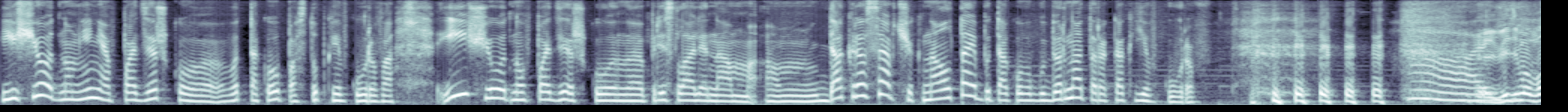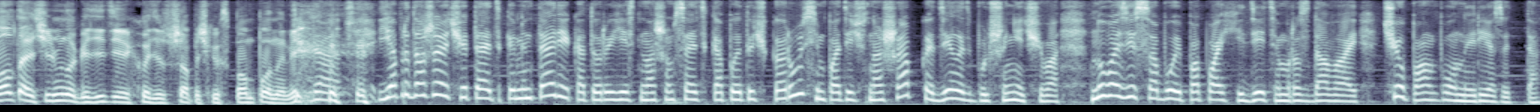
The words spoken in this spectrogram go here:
Еще одно мнение в поддержку вот такого поступка Евгурова. И еще одно в поддержку э, прислали нам. Да, красавчик, на Алтай бы такого губернатора, как Евгуров. Видимо, в Алтае очень много детей ходят в шапочках с помпонами. Да. Я продолжаю читать комментарии, которые есть на нашем сайте kp.ru. Симпатичная шапка, делать больше нечего. Ну, вози с собой папахи, детям раздавай. Чего помпоны резать-то?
